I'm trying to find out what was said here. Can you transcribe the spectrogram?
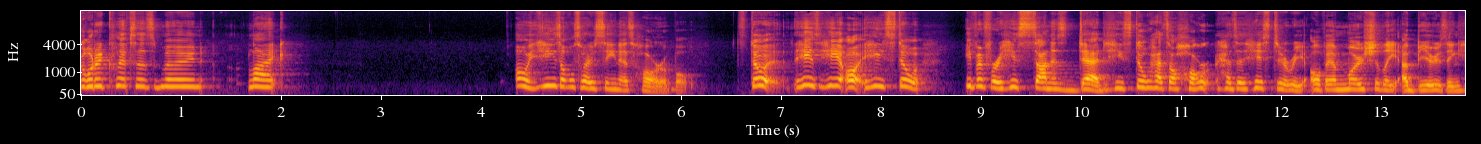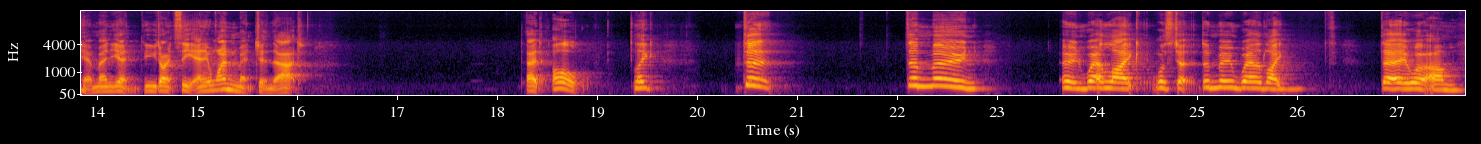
God eclipses moon, like, oh, he's also seen as horrible. Still, he's, he, oh, he's still, even for his Sun is dead, he still has a hor- has a history of emotionally abusing him, and yet you don't see anyone mention that at all. Like the the moon, and where like was just the moon where like they were um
